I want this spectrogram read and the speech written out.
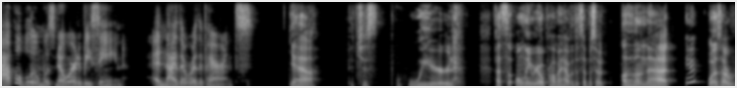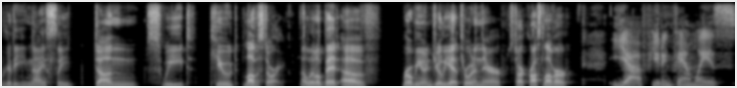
Apple Bloom was nowhere to be seen, and neither were the parents. Yeah, it's just weird. That's the only real problem I have with this episode. Other than that, it was a really nicely done, sweet, cute love story. A little bit of Romeo and Juliet thrown in there, star-crossed lover. Yeah, feuding families,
